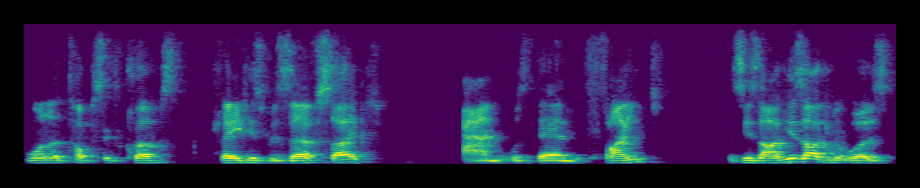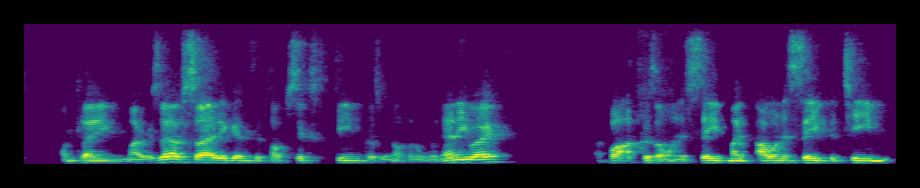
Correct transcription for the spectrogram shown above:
one of the top six clubs played his reserve side and was then fined because his his argument was I'm playing my reserve side against the top six team because we're not going to win anyway, but because I want to save my I want to save the team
